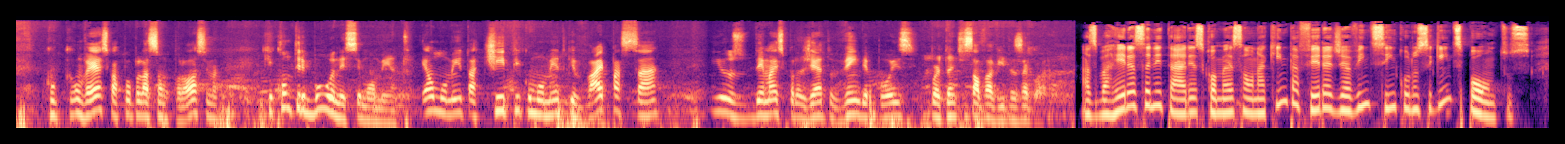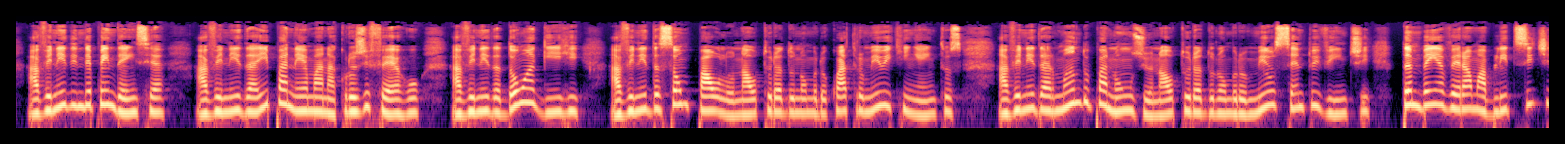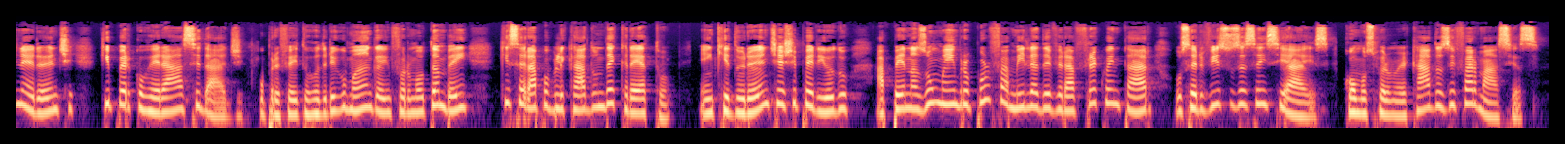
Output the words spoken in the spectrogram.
converse com a população próxima, que contribua nesse momento. É um momento atípico, um momento que vai passar e os demais projetos vêm depois. Importante salvar vidas agora. As barreiras sanitárias começam na quinta-feira, dia 25, nos seguintes pontos: Avenida Independência, Avenida Ipanema, na Cruz de Ferro, Avenida Dom Aguirre, Avenida São Paulo, na altura do número 4500, Avenida Armando Panunzio, na altura do número 1120. Também haverá uma blitz itinerante que percorrerá a cidade. O prefeito Rodrigo Manga informou também que será publicado um decreto em que durante este período apenas um membro por família deverá frequentar os serviços essenciais, como supermercados e farmácias.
